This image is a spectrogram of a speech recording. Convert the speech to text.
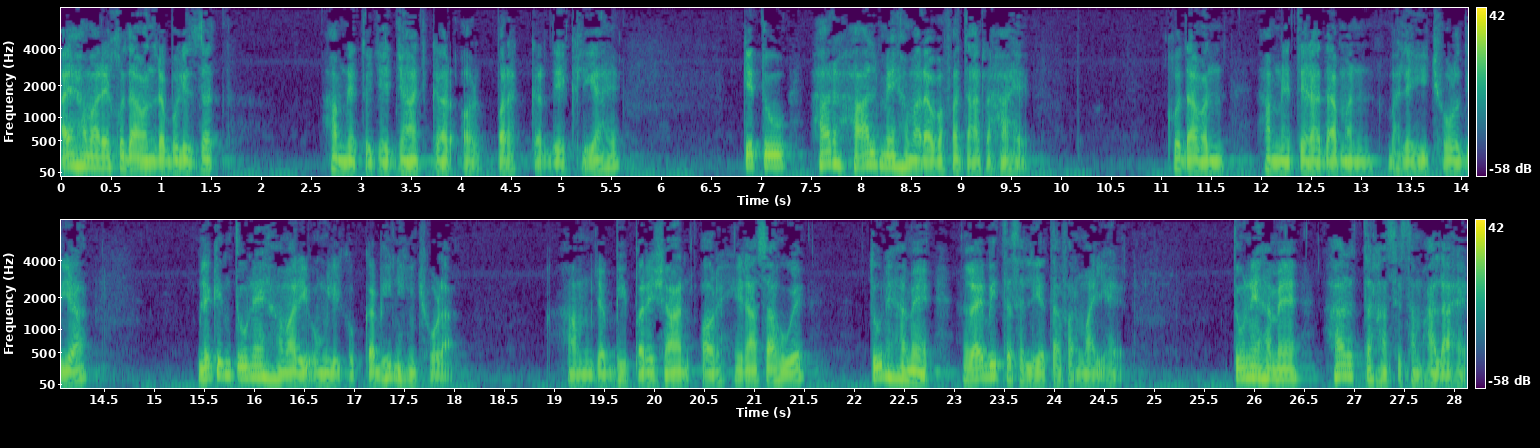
اے ہمارے خداون رب العزت، ہم نے تجھے جانچ کر اور پرکھ کر دیکھ لیا ہے کہ تو ہر حال میں ہمارا وفادار رہا ہے۔ خداون ہم نے تیرا دامن بھلے ہی چھوڑ دیا، لیکن تو نے ہماری انگلی کو کبھی نہیں چھوڑا۔ ہم جب بھی پریشان اور ہراساں ہوئے، تو نے ہمیں غیبی تسلیتہ فرمائی ہے۔ تو نے ہمیں ہر طرح سے سنبھالا ہے۔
